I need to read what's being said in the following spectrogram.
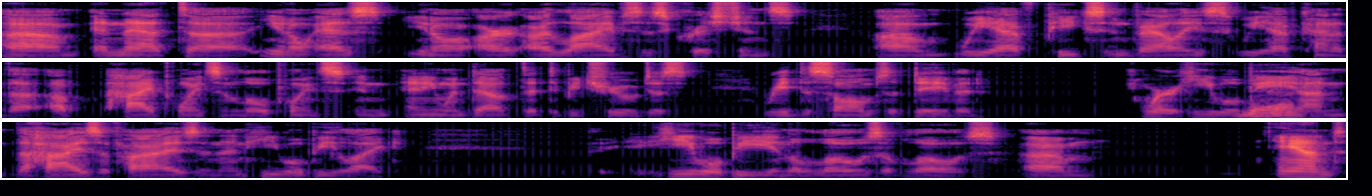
um, and that uh, you know, as you know, our our lives as Christians, um, we have peaks and valleys. We have kind of the up high points and low points. And anyone doubt that to be true, just read the Psalms of David, where he will be on the highs of highs, and then he will be like he will be in the lows of lows. Um, and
